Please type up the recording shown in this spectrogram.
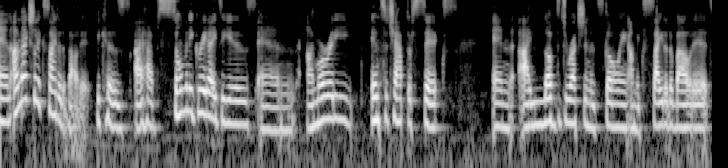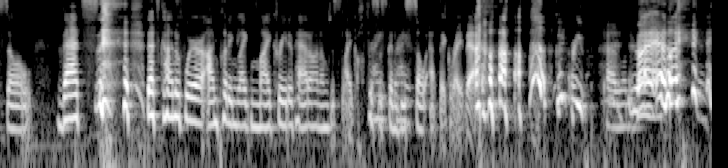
And I'm actually excited about it because I have so many great ideas, and I'm already into chapter six, and I love the direction it's going. I'm excited about it. So that's that's kind of where I'm putting like my creative hat on. I'm just like, oh, this is Right, going to be so epic right now, Good for you. Right? Like- Yes.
